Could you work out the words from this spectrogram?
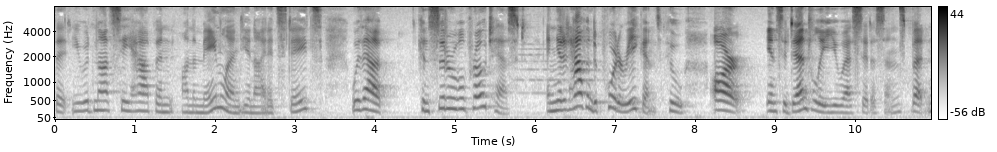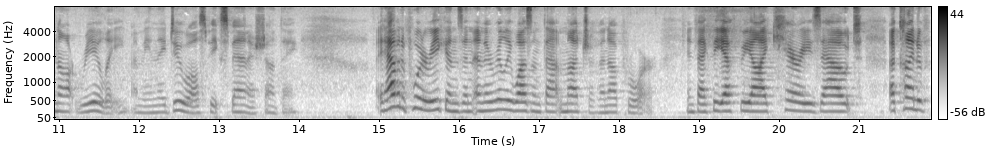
that you would not see happen on the mainland United States without considerable protest. And yet it happened to Puerto Ricans who are incidentally U.S. citizens, but not really. I mean, they do all speak Spanish, don't they? It happened to Puerto Ricans, and, and there really wasn't that much of an uproar. In fact, the FBI carries out a kind of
